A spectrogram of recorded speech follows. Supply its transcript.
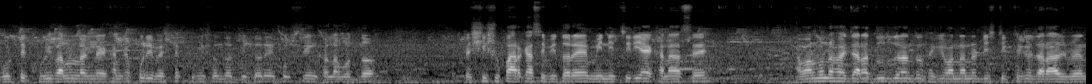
ঘুরতে খুবই ভালো লাগল। এখানকার পরিবেশটা খুবই সুন্দর। ভিতরে খুব শৃঙ্খলাবদ্ধ। একটা শিশু পার্ক আছে ভিতরে, মিনি চিড়িয়াখানা আছে। আমার মনে হয় যারা দূর দূরান্ত থেকে, অন্যান্য ডিস্ট্রিক্ট থেকে যারা আসবেন,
